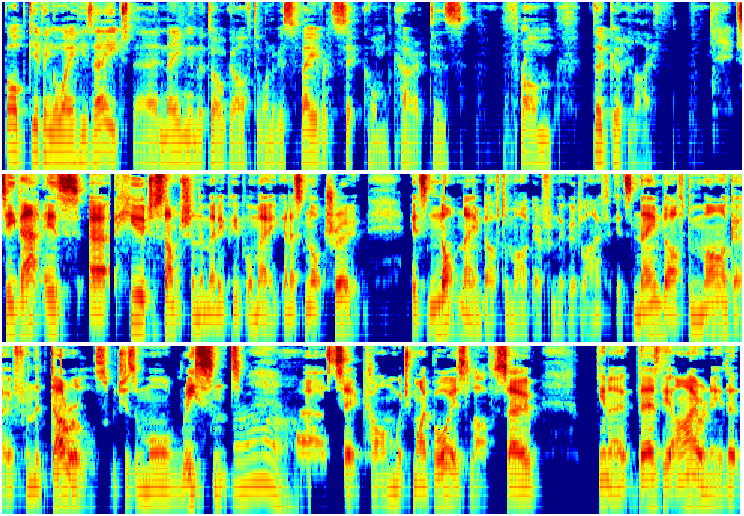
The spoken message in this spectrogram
Bob giving away his age there, naming the dog after one of his favourite sitcom characters from The Good Life. See, that is a huge assumption that many people make, and it's not true. It's not named after Margot from The Good Life. It's named after Margot from The Durrells, which is a more recent Ah. uh, sitcom, which my boys love. So, you know, there's the irony that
